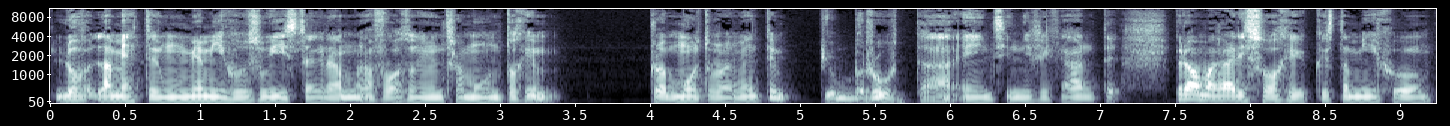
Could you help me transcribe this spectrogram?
lo- la mette un mio amico su Instagram una foto di un tramonto che pro- molto probabilmente è più brutta e insignificante, però magari so che questo amico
